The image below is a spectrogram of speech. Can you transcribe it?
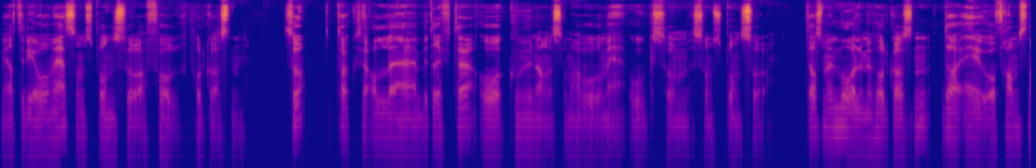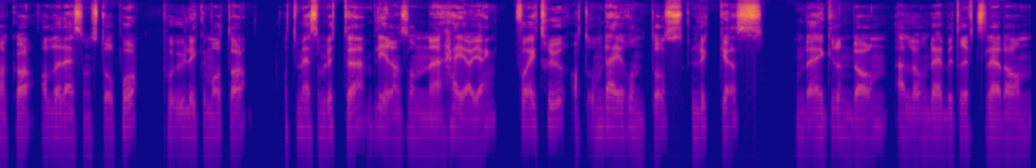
med at de har vært med som sponsorer for podkasten. Så takk til alle bedrifter og kommunene som har vært med òg som, som sponsorer. Det som er målet med podkasten, da er jo å framsnakke alle de som står på, på ulike måter, at vi som lytter blir en sånn eh, heiagjeng, for jeg tror at om de rundt oss lykkes, om det er gründeren, eller om det er bedriftslederen,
